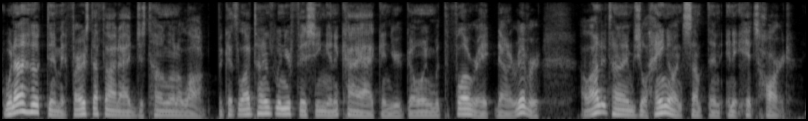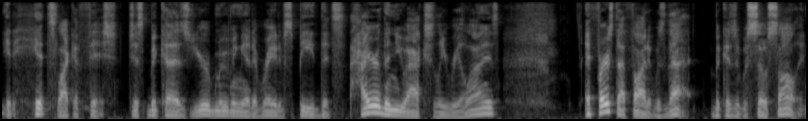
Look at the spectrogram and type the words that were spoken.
when I hooked him, at first I thought I'd just hung on a log because a lot of times when you're fishing in a kayak and you're going with the flow rate down a river, a lot of times you'll hang on something and it hits hard. It hits like a fish just because you're moving at a rate of speed that's higher than you actually realize. At first I thought it was that because it was so solid.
